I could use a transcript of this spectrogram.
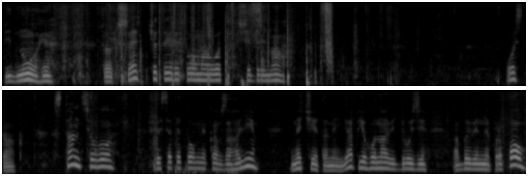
під ноги. Так, ще чотири тома, от щедріна. Ось так. Стан цього десятитомника взагалі не читаний. Я б його навіть, друзі, аби він не пропав.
